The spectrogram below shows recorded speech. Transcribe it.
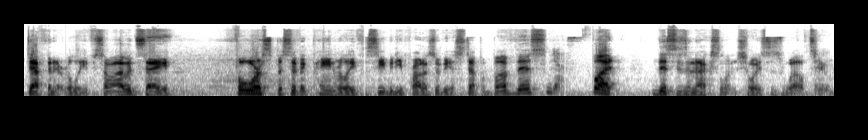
definite relief. So I would say for specific pain relief, the CBD products would be a step above this. Yes. But this is an excellent choice as well too.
